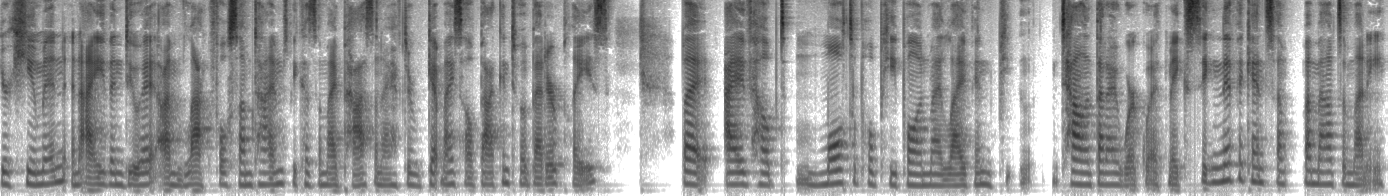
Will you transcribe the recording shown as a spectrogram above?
you're human and I even do it. I'm lackful sometimes because of my past and I have to get myself back into a better place. But I've helped multiple people in my life and talent that I work with make significant amounts of money.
